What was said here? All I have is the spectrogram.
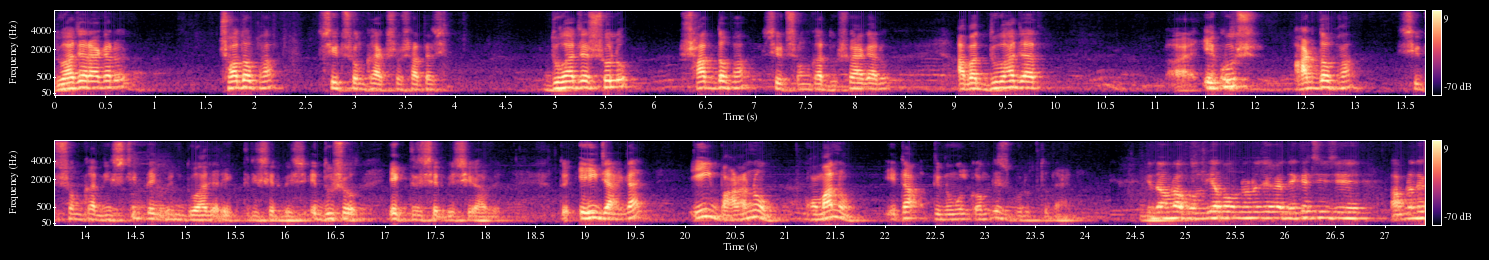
দু হাজার এগারো ছ দফা সিট সংখ্যা একশো সাতাশি। দু হাজার ষোলো সাত দফা সিট সংখ্যা দুশো এগারো। আবার দু হাজার একুশ আট দফা সিট সংখ্যা নিশ্চিত দেখবেন দু হাজার একত্রিশের বেশি দুশো একত্রিশের বেশি হবে। তো এই জায়গায় এই বাড়ানো, কমানো, এটা তৃণমূল কংগ্রেস গুরুত্ব দেয় না। কিন্তু আমরা হলদিয়া বা অন্যান্য জায়গায় দেখেছি যে আপনাদের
